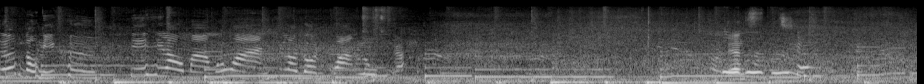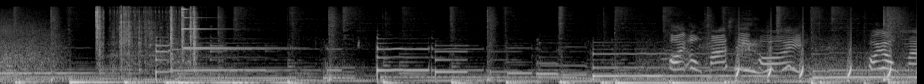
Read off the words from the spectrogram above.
ซึ่งตรงนี้คือที่ที่เรามาเมื่อวานที่เราโดนกวางลุมกัน เดินพลอยออกมาสิพลอยพลอยออกมา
